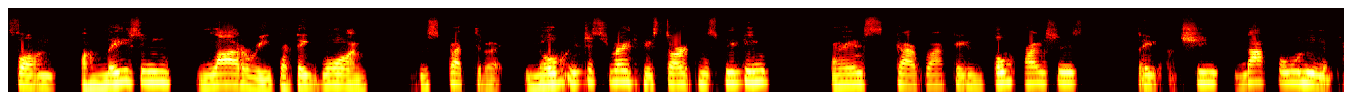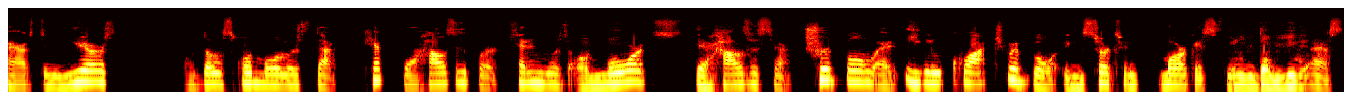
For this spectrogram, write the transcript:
from amazing lottery that they won respect to it. Low interest rate, historically speaking, and skyrocketing home prices they achieved not only in the past two years, of those homeowners that kept their houses for 10 years or more, their houses have tripled and even quadrupled in certain markets in the US.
